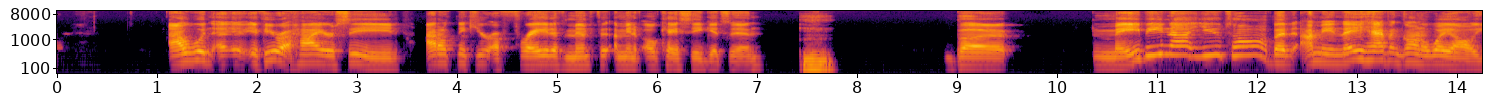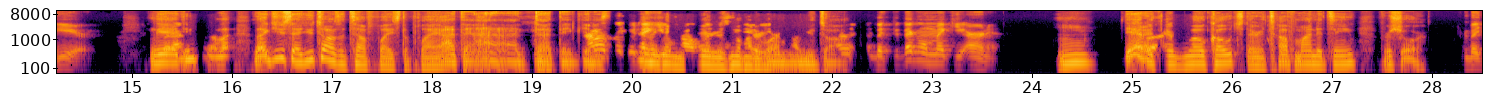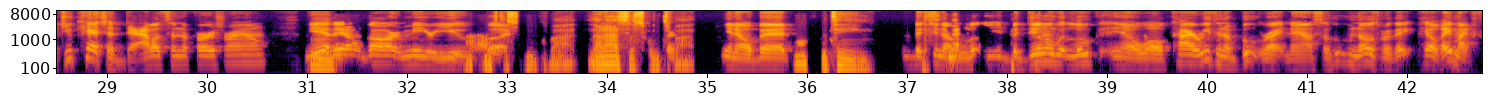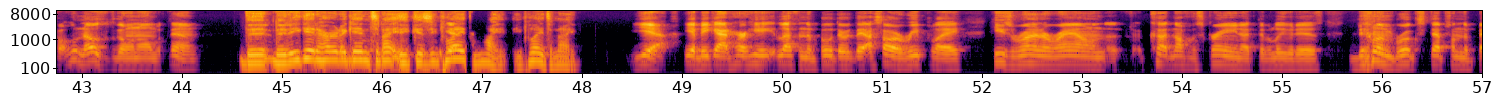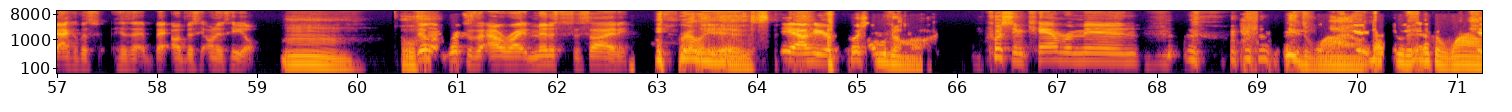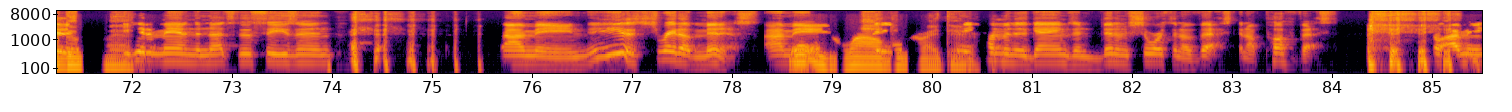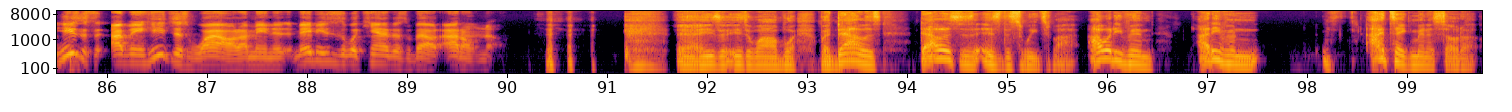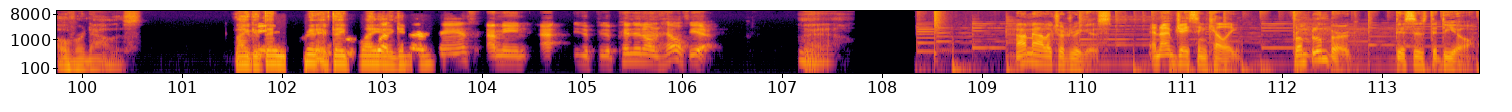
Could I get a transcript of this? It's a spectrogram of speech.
I wouldn't if you're a higher seed. I don't think you're afraid of Memphis. I mean, if OKC gets in, Mm. But maybe not Utah. But I mean, they haven't gone away all year. Yeah, I, like you said, Utah's a tough place to play. I think. I, I think. I don't think you think Utah. Nobody worried about Utah, but they're gonna make you earn it. Mm. Yeah, they're, they're well coached. They're a tough-minded team for sure. But you catch a Dallas in the first round. Yeah, mm. they don't guard me or you, no, but the sweet spot. No, that's the sweet spot. You know, but that's the team but you know, but dealing with Luke, you know, well, Kyrie's in a boot right now, so who knows where they hell they might fall. Who knows what's going on with them? Did Did he get hurt again tonight? Because he played yeah. tonight. He played tonight. Yeah, yeah, but he got hurt. He left in the boot. There, there, I saw a replay. He's running around, uh, cutting off a screen. I believe it is. Dillon Brooks steps on the back of his his uh, of his on his heel. Mm. Dillon Brooks is an outright menace to society. He really is. He out here pushing pushing cameramen. He's wild. That's, that's a wild He hit- dude, He hit a man in the nuts this season. I mean, he is straight up menace. I mean, wild right there. he come into the games in denim shorts and a vest and a puff vest. So I mean, he's just, I mean, he's just wild. I mean, it- maybe this is what Canada's about. I don't know. yeah, he's a he's a wild boy. But Dallas, Dallas is is the sweet spot. I would even, I'd even, I'd take Minnesota over Dallas. Like You if they if they play in What, a game, better chance? I mean, I, depending on health, yeah. yeah. I'm Alex Rodriguez. And I'm Jason Kelly. From Bloomberg, this is The Deal.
